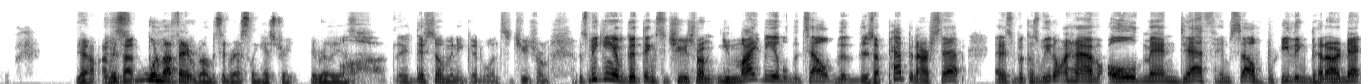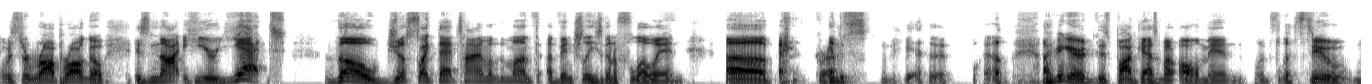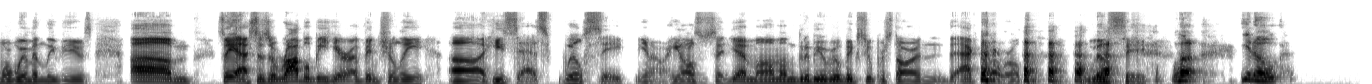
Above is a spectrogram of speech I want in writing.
yeah, I mean, it's one of my favorite moments in wrestling history. It really is. Oh, there, there's so many good ones to choose from. Speaking of good things to choose from, you might be able to tell that there's a pep in our step, and it's because we don't have old man death himself breathing down our neck. Mr. Rob Prago is not here yet, though. Just like that time of the month, eventually he's going to flow in. Uh, Gross. yeah, well, I figured this podcast about all men. Let's let's do more womanly views. Um so yeah, so, so Rob will be here eventually. Uh, he says, "We'll see." You know, he also said, "Yeah, mom, I'm gonna be a real big superstar in the acting world. we'll see." Well, you know,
